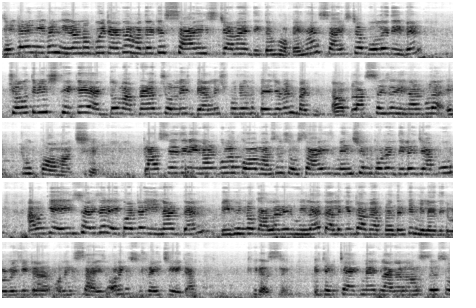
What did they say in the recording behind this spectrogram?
যেটাই নেবেন নিরানব্বই টাকা আমাদেরকে সাইজ জানাই দিতে হবে হ্যাঁ? সাইজটা বলে দিবেন। চৌত্রিশ থেকে একদম আপনারা চল্লিশ, বিয়াল্লিশ পর্যন্ত পেয়ে যাবেন বাট প্লাস সাইজের ইনারগুলো একটু কম আছে। প্লাস সাইজের ইনারগুলো কম আছে সো সাইজ মেনশন করে দিলে যাব। আমাকে এই সাইজের এই কয়টা ইনার দেন, বিভিন্ন কালারের মিলায়, তাহলে কিন্তু আমি আপনাদেরকে মিলাই দিতে পারব, যেটার অনেক সাইজ অনেক স্ট্রেচি এটা ঠিক আছে? এটা ট্যাগ ম্যাগ লাগানো আছে সো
